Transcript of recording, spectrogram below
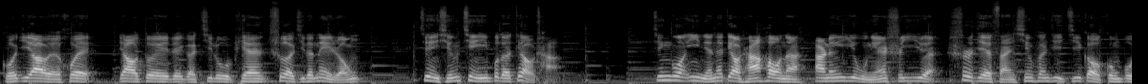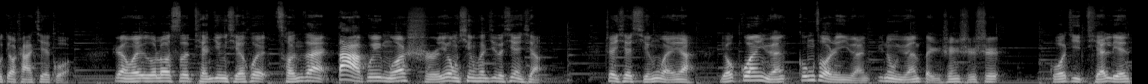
国际奥委会要对这个纪录片涉及的内容进行进一步的调查。经过一年的调查后呢，二零一五年十一月，世界反兴奋剂机构公布调查结果，认为俄罗斯田径协会存在大规模使用兴奋剂的现象。这些行为呀，由官员、工作人员、运动员本身实施。国际田联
